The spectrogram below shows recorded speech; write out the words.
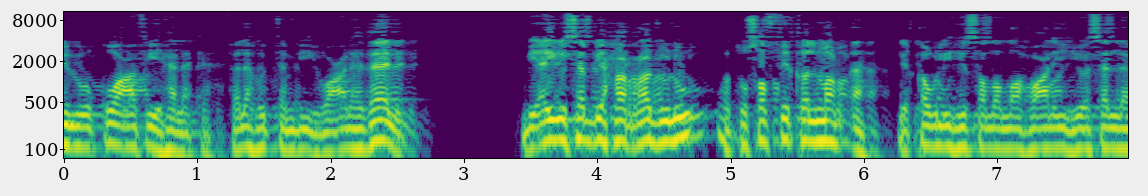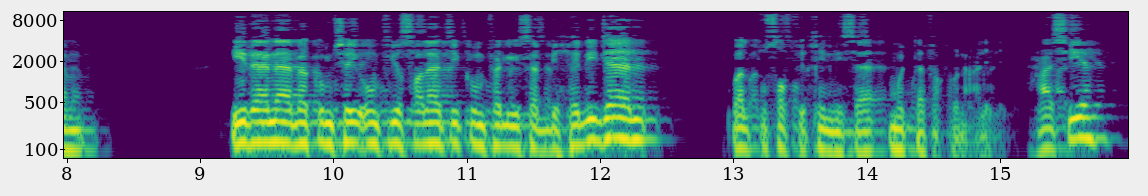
الوقوع في هلكة فله التنبيه على ذلك. بأن يسبح الرجل وتصفق المرأة لقوله صلى الله عليه وسلم إذا نابكم شيء في صلاتكم فليسبح الرجال ولتصفق النساء. متفق عليه. حاشية.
